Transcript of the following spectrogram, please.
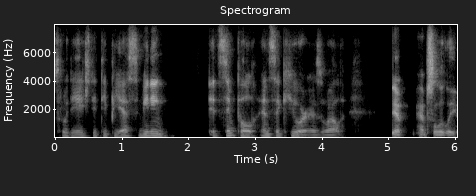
through the HTTPS, meaning it's simple and secure as well. Yep, absolutely.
